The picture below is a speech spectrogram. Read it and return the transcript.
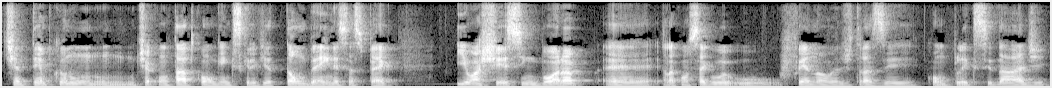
Tinha tempo que eu não, não, não tinha contato com alguém que escrevia tão bem nesse aspecto. E eu achei assim, embora é, ela consegue o, o, fenômeno de trazer complexidade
